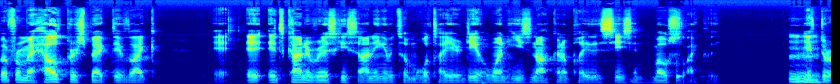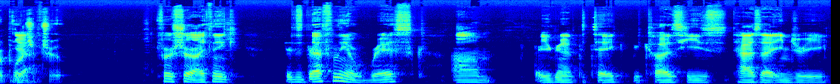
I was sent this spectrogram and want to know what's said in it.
But from a health perspective, like it, it, it's kind of risky signing him to a multi-year deal when he's not going to play this season, most likely, if Mhm. the reports Yeah. are true. For sure. I think it's definitely a risk um, that you're gonna have to take because he's has that injury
